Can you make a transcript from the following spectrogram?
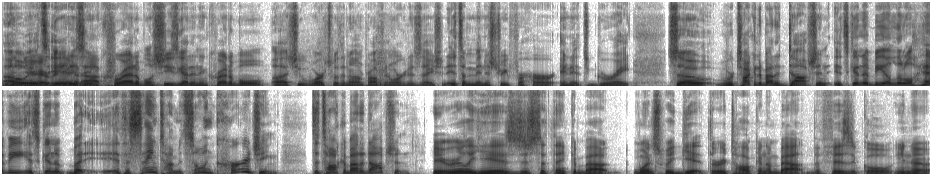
Oh, it's it is adoption. incredible. She's got an incredible. Uh, she works with a nonprofit organization. It's a ministry for her, and it's great. So we're talking about adoption. It's going to be a little heavy. It's going to, but at the same time, it's so encouraging to talk about adoption. It really is just to think about once we get through talking about the physical, you know,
